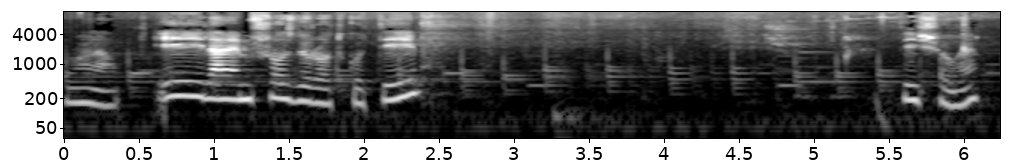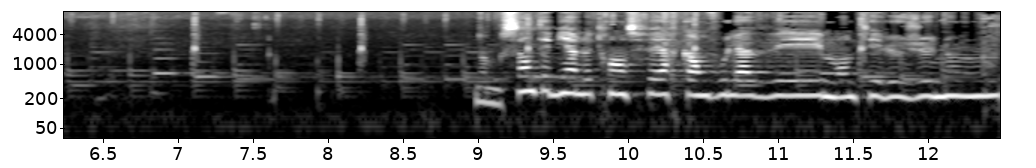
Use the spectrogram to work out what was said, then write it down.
Voilà. Et la même chose de l'autre côté. C'est chaud, hein Donc sentez bien le transfert quand vous l'avez, montez le genou.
